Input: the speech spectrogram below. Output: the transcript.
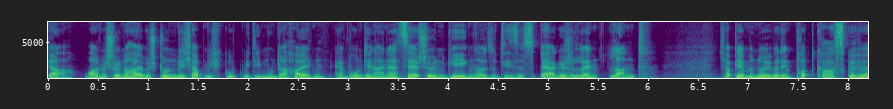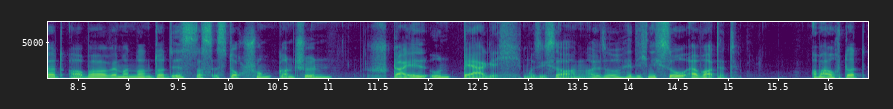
Ja, war eine schöne halbe Stunde. Ich habe mich gut mit ihm unterhalten. Er wohnt in einer sehr schönen Gegend, also dieses bergische Land. Ich habe ja immer nur über den Podcast gehört, aber wenn man dann dort ist, das ist doch schon ganz schön steil und bergig, muss ich sagen. Also hätte ich nicht so erwartet. Aber auch dort,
